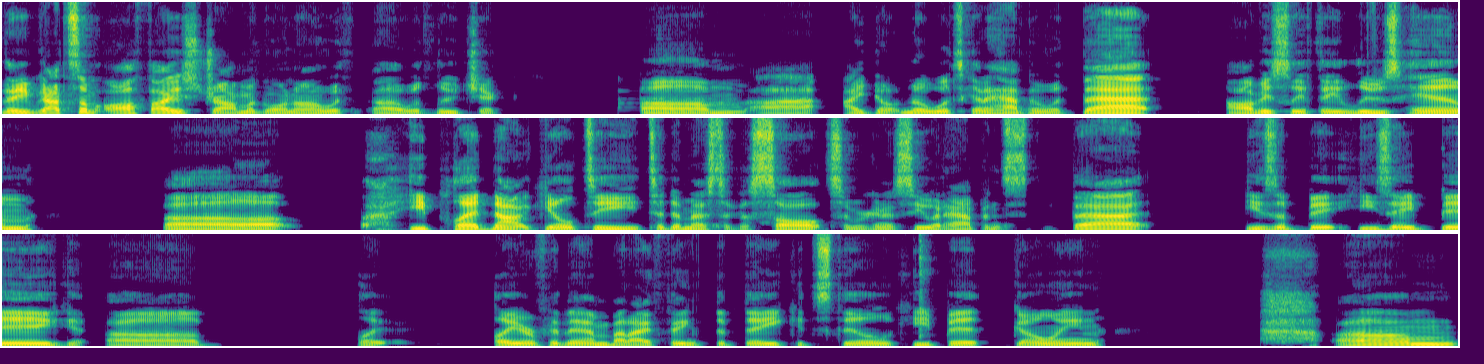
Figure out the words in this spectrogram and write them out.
they've got some off ice drama going on with uh, with Lucic. Um, I I don't know what's going to happen with that. Obviously, if they lose him, uh, he pled not guilty to domestic assault, so we're going to see what happens with that. He's a big he's a big uh play, player for them, but I think that they could still keep it going. Um,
